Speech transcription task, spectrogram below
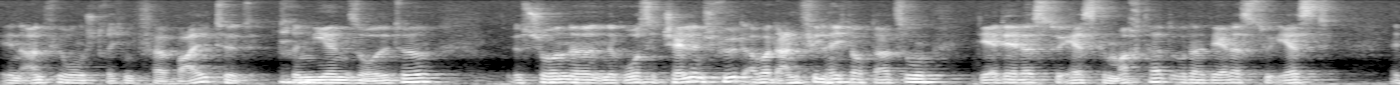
in Anführungsstrichen verwaltet, trainieren sollte, ist schon eine, eine große Challenge, führt aber dann vielleicht auch dazu, der, der das zuerst gemacht hat oder der das zuerst äh,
